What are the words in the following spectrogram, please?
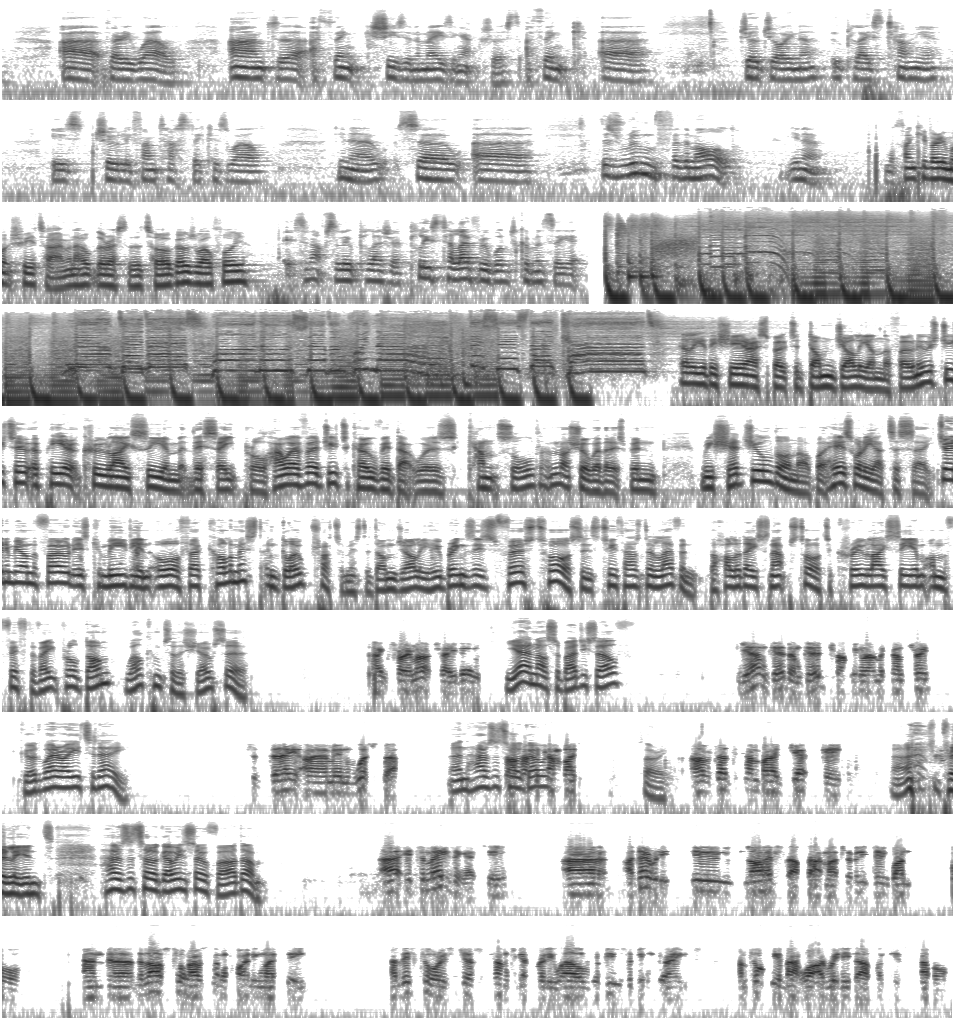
uh, very well. And uh, I think she's an amazing actress. I think uh, Jo Joyner, who plays Tanya, is truly fantastic as well. You know, so uh, there's room for them all, you know. Well, thank you very much for your time, and I hope the rest of the tour goes well for you. It's an absolute pleasure. Please tell everyone to come and see it. Davis, 107.9. This is the cat. Earlier this year, I spoke to Dom Joly on the phone, who was due to appear at Crewe Lyceum this April. However, due to COVID, that was cancelled. I'm not sure whether it's been rescheduled or not, but here's what he had to say. Joining me on the phone is comedian, author, columnist, and globetrotter Mr. Dom Joly, who brings his first tour since 2011, the Holiday Snaps Tour, to Crewe Lyceum on the 5th of April. Dom, welcome to the show, sir. Thanks very much. How you doing? Yeah, not so bad yourself. Yeah, I'm good. I'm good. Traveling around the country. Good. Where are you today? Today I am in Worcester. And how's the tour to going? come by. Sorry. I've had to come by jet ski. Uh, brilliant. How's the tour going so far, Dom? Uh, it's amazing, actually. Uh, I don't really do live stuff that much. I really do one tour. And uh, the last tour, I was kind of finding my feet. And this tour has just come together really well. Reviews have been great. I'm talking about what I really love, which is travel.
